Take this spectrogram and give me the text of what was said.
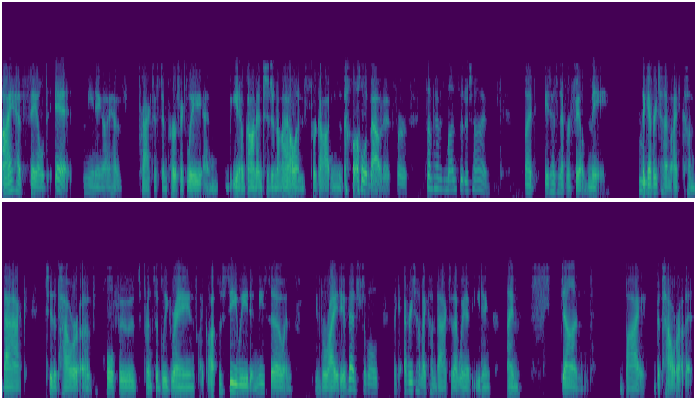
I have failed it meaning I have practiced imperfectly and you know gone into denial and forgotten all about it for sometimes months at a time. But it has never failed me. Mm-hmm. like every time i've come back to the power of whole foods principally grains like lots of seaweed and miso and a variety of vegetables like every time i come back to that way of eating i'm stunned by the power of it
